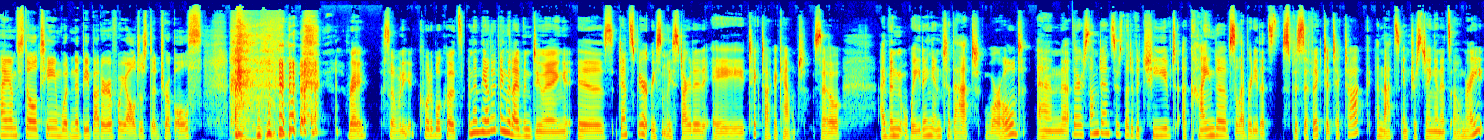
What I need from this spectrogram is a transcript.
I am still team. Wouldn't it be better if we all just did triples? right. So many quotable quotes. And then the other thing that I've been doing is Dance Spirit recently started a TikTok account. So I've been wading into that world, and there are some dancers that have achieved a kind of celebrity that's specific to TikTok, and that's interesting in its own right.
